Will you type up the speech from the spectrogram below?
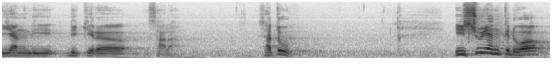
yang di, dikira salah. Satu. Isu yang kedua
